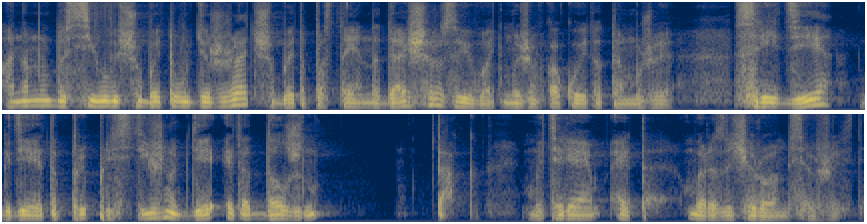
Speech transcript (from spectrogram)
А нам надо силы, чтобы это удержать, чтобы это постоянно дальше развивать. Мы же в какой-то там уже среде, где это престижно, где это должно так. Мы теряем это, мы разочаруемся в жизни.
